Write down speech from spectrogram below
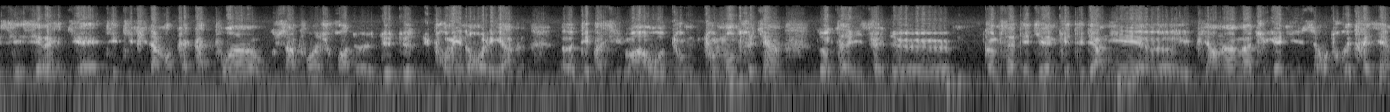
c'est serré. Tu es, tu es finalement qu'à 4 points ou 5 points, je crois, du premier non relégable. Euh, T'es pas si loin en haut. Tout, tout le monde se tient. Donc t'as vite fait de comme Saint-Etienne qui était dernier euh, et puis en un match gagné s'est retrouvé 13e.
